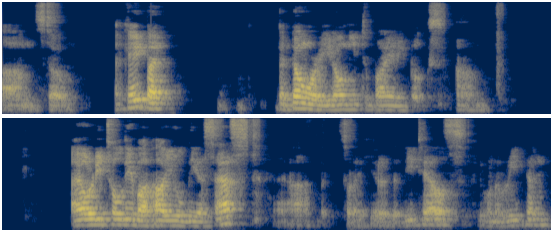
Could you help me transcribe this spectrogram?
um, so okay, but but don't worry, you don't need to buy any books. Um, I already told you about how you'll be assessed. Uh, sort of here are the details if you want to read them.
